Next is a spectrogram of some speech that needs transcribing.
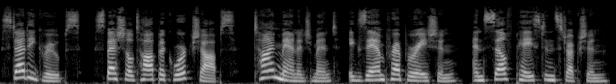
study groups, special topic workshops, time management, exam preparation, and self paced instruction.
